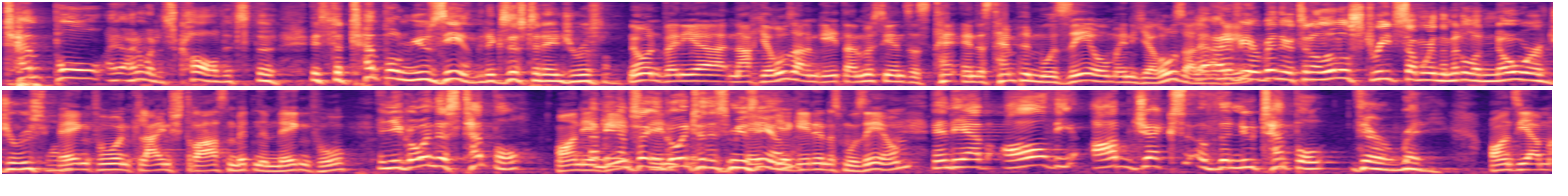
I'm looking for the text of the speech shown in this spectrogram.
temple. I, I don't know what it's called. It's the it's the Temple Museum. It exists today in Jerusalem. Nun, wenn ihr nach Jerusalem geht, dann müsst ihr in das, Te in das Tempelmuseum in I Jerusalem don't know if you've ever gehen. been there. It's in a little street somewhere in the middle of nowhere of Jerusalem. Irgendwo in kleinen Straßen, mitten im Nirgendwo. And you go in this temple. Und I ihr mean, I'm geht, sorry, in, this ihr museum, geht in das Museum and they have all the objects of the new temple there ready. Und sie haben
